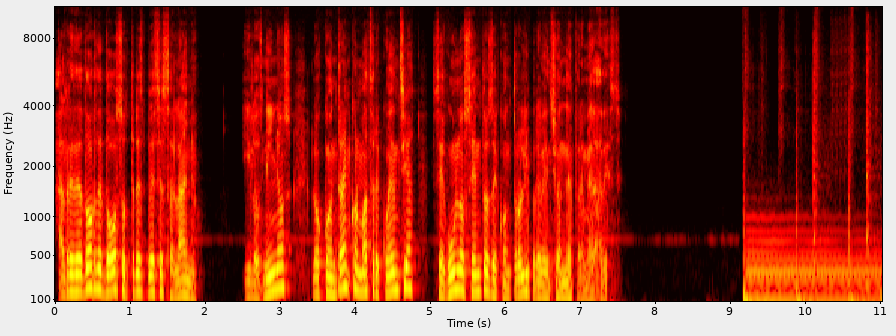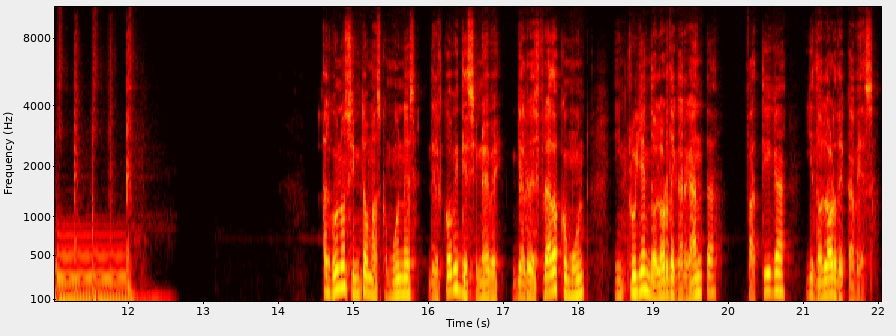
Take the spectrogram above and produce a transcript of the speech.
alrededor de dos o tres veces al año, y los niños lo contraen con más frecuencia según los Centros de Control y Prevención de Enfermedades. Algunos síntomas comunes del COVID-19 y el resfriado común incluyen dolor de garganta, fatiga y dolor de cabeza.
